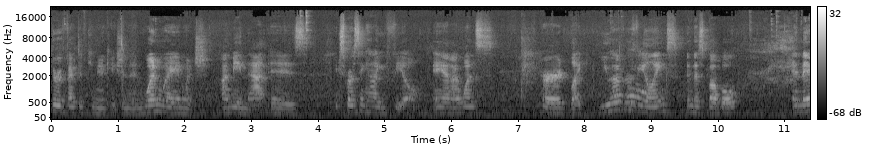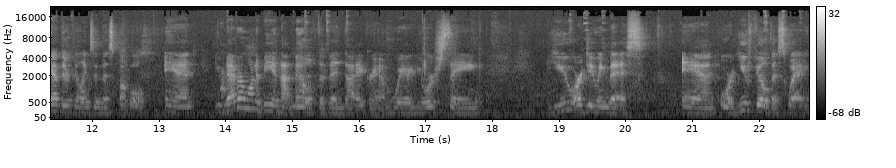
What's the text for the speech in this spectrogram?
through effective communication. And one way in which I mean that is expressing how you feel. And I once heard, like, you have your feelings in this bubble, and they have their feelings in this bubble. And you never want to be in that middle of the Venn diagram where you're saying, you are doing this, and, or you feel this way.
